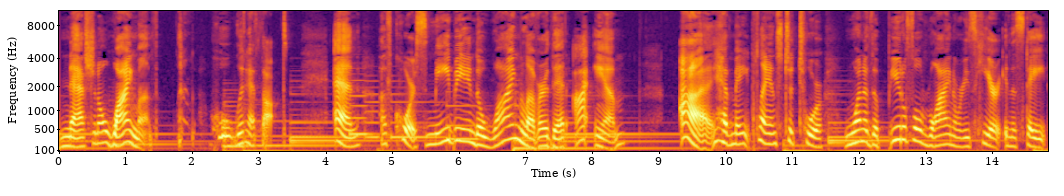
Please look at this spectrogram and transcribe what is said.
National Wine Month. Who would have thought? And of course, me being the wine lover that I am, I have made plans to tour one of the beautiful wineries here in the state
